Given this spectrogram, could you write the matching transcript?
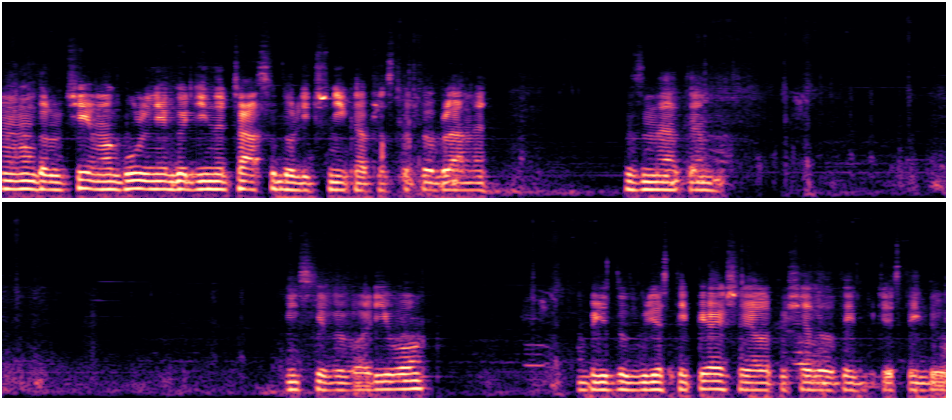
No, dorzuciłem ogólnie godzinę czasu do licznika przez te problemy z netem. Misję wywaliło. Być do 21, ale posiedzę do tej 22.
